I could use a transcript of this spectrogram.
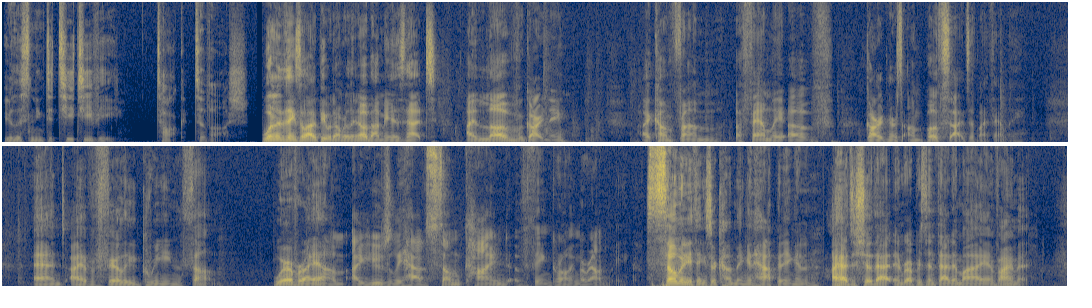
You're listening to TTV, Talk to Vosh. One of the things a lot of people don't really know about me is that I love gardening. I come from a family of gardeners on both sides of my family. And I have a fairly green thumb. Wherever I am, I usually have some kind of thing growing around me. So many things are coming and happening, and I had to show that and represent that in my environment.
